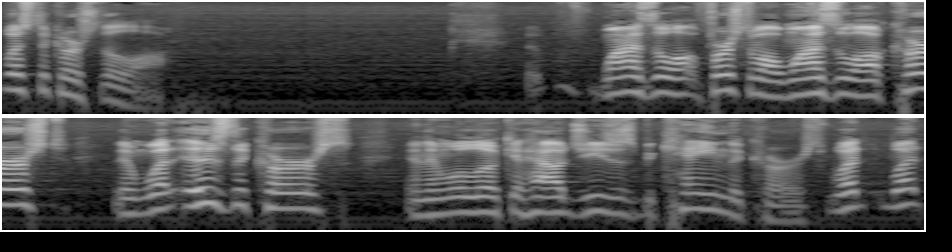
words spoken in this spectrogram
what's the curse of the law? Why is the law? First of all, why is the law cursed? Then what is the curse? And then we'll look at how Jesus became the curse. What? What?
